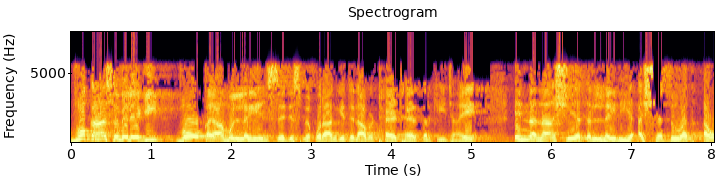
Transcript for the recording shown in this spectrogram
وہ کہاں سے ملے گی؟ وہ قیام اللیل سے جس میں قرآن کی تلاوت ٹھہر ٹھہر کر کی جائے۔ ان ناشیت اللیل اشد او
